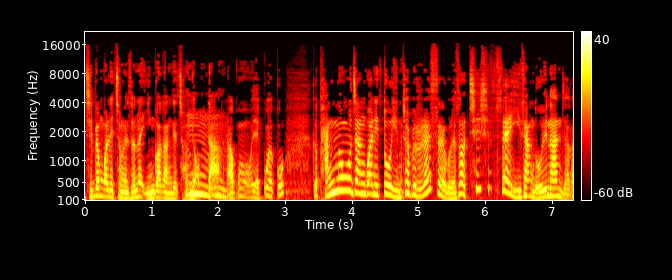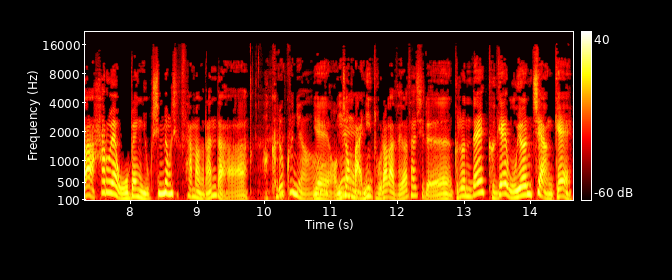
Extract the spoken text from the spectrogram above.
질병관리청에서는 인과관계 전혀 음, 없다라고 예고했고 그 박능우 장관이 또 인터뷰를 했어요. 그래서 70세 이상 노인 환자가 하루에 560명씩 사망을 한다. 아, 그렇군요. 예, 엄청 많이 돌아가세요, 사실은. 그런데 그게 우연치 않게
